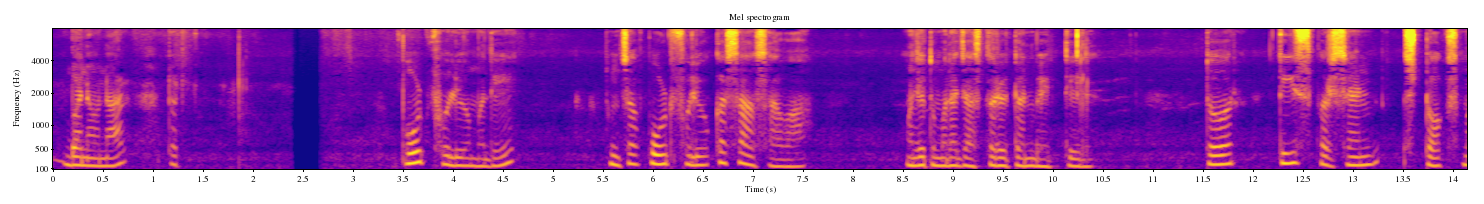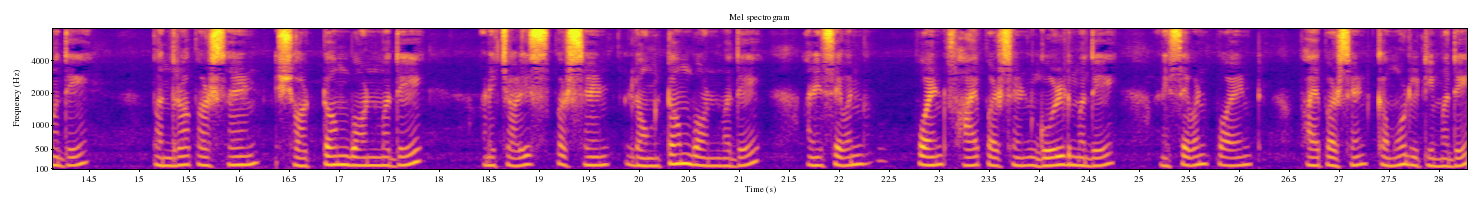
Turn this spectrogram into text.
बनवणार तर पोर्टफोलिओमध्ये तुमचा पोर्टफोलिओ कसा असावा? म्हणजे तुम्हाला जास्त रिटर्न भेटतील. तर तीस पर्सेंट स्टॉक्समध्ये पंधरा पर्सेंट शॉर्ट टर्म बॉन्डमध्ये आणि चाळीस पर्सेंट लाँग टर्म बॉन्डमध्ये आणि सेवन पॉईंट फाय पर्सेंट गोल्डमध्ये आणि सेवन पॉईंट फाय पर्सेंट कमोडिटीमध्ये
